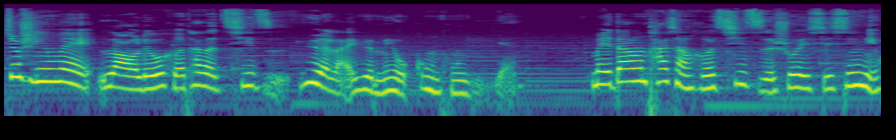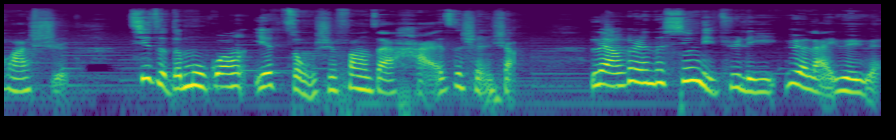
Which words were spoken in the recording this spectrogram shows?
就是因为老刘和他的妻子越来越没有共同语言。每当他想和妻子说一些心里话时，妻子的目光也总是放在孩子身上，两个人的心理距离越来越远。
